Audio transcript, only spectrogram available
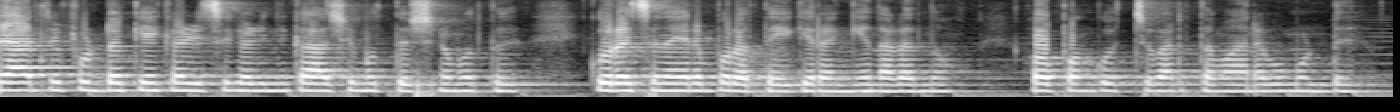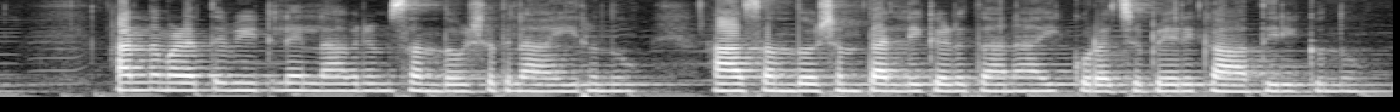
രാത്രി ഫുഡൊക്കെ കഴിച്ചു കഴിഞ്ഞ് കാശി മുത്തശ്ശനുമൊത്ത് കുറച്ചു നേരം പുറത്തേക്ക് ഇറങ്ങി നടന്നു. ഒപ്പം കൊച്ചു വർത്തമാനവുമുണ്ട്. അന്ന് മഴത്തെ വീട്ടിലെല്ലാവരും സന്തോഷത്തിലായിരുന്നു. ആ സന്തോഷം തല്ലിക്കെടുത്താനായി കുറച്ചു പേര് കാത്തിരിക്കുന്നു.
